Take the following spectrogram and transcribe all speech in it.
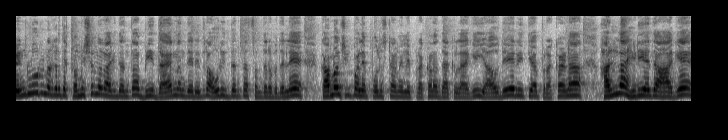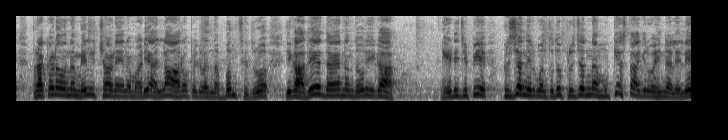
ಬೆಂಗಳೂರು ನಗರದ ಕಮಿಷನರ್ ಆಗಿದ್ದಂಥ ಬಿ ದಯಾನಂದ್ ಏನಿದ್ರು ಅವರಿದ್ದಂಥ ಸಂದರ್ಭದಲ್ಲೇ ಕಾಮಾಕ್ಷಿಪಾಳ್ಯ ಪೊಲೀಸ್ ಠಾಣೆಯಲ್ಲಿ ಪ್ರಕರಣ ದಾಖಲಾಗಿ ಯಾವುದೇ ರೀತಿಯ ಪ್ರಕರಣ ಹಳ್ಳ ಹಿಡಿಯದ ಹಾಗೆ ಪ್ರಕರಣವನ್ನು ಮೇಲ್ವಿಚಾರಣೆಯನ್ನು ಮಾಡಿ ಎಲ್ಲ ಆರೋಪಿಗಳನ್ನು ಬಂಧಿಸಿದ್ರು. ಈಗ ಅದೇ ದಯಾನಂದ್ ಅವರು ಈಗ A D G P prison ಇರುವಂಥದ್ದು ಪ್ರಿಸನ್ನ ಮುಖ್ಯಸ್ಥ ಆಗಿರುವ ಹಿನ್ನೆಲೆಯಲ್ಲಿ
